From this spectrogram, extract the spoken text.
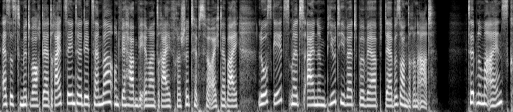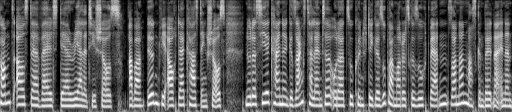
Es ist Mittwoch, der 13. Dezember und wir haben wie immer drei frische Tipps für euch dabei. Los geht's mit einem Beauty-Wettbewerb der besonderen Art. Tipp Nummer 1 kommt aus der Welt der Reality-Shows, aber irgendwie auch der Casting-Shows. Nur dass hier keine Gesangstalente oder zukünftige Supermodels gesucht werden, sondern MaskenbildnerInnen.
